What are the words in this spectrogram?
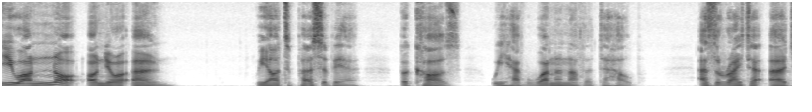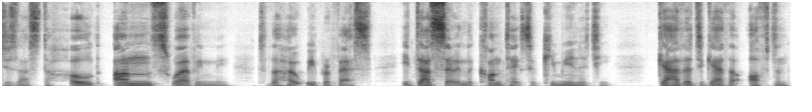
you are not on your own. We are to persevere because we have one another to help. As the writer urges us to hold unswervingly to the hope we profess, he does so in the context of community. Gather together often.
